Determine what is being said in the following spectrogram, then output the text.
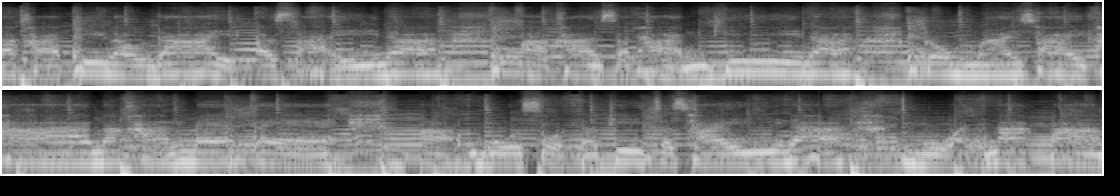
นะคะที่เราได้อาศัยนะ อารสถานที่นะรมไม้ชายคานะคะ แม้แต่อ่าอุโบสถนะที่จะใช้นะคะบวชนาคปาม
